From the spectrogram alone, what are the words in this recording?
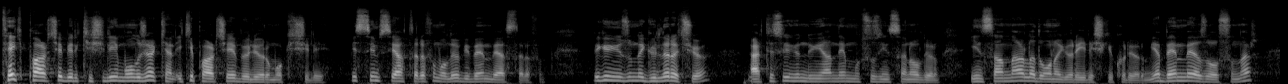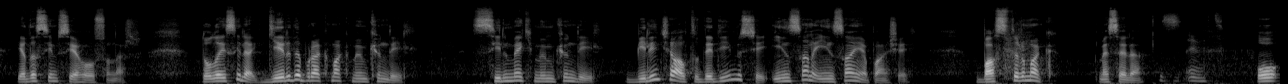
Tek parça bir kişiliğim olacakken iki parçaya bölüyorum o kişiliği. Bir simsiyah tarafım oluyor, bir bembeyaz tarafım. Bir gün yüzümde güller açıyor. Ertesi gün dünyanın en mutsuz insanı oluyorum. İnsanlarla da ona göre ilişki kuruyorum. Ya bembeyaz olsunlar ya da simsiyah olsunlar. Dolayısıyla geride bırakmak mümkün değil. Silmek mümkün değil. Bilinçaltı dediğimiz şey insanı insan yapan şey. Bastırmak mesela Evet. o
